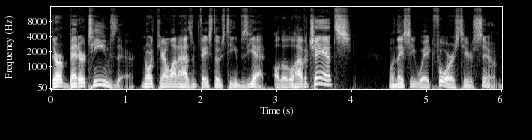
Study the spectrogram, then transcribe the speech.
there are better teams there. North Carolina hasn't faced those teams yet, although they'll have a chance when they see Wake Forest here soon.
